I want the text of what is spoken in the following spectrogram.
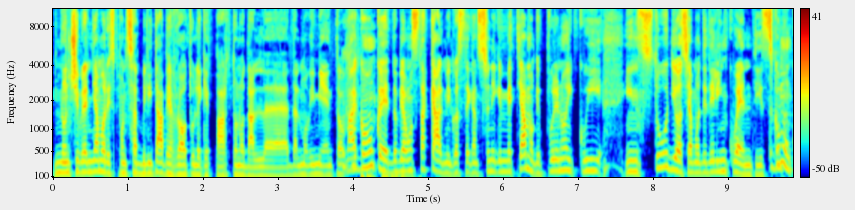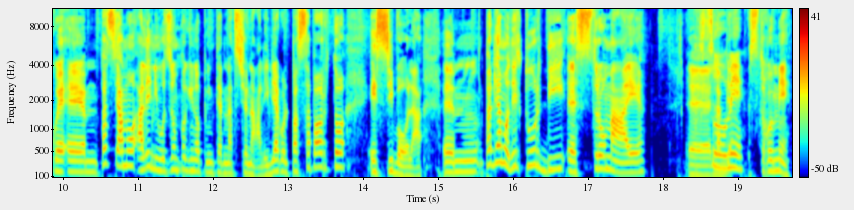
non ci prendiamo responsabilità per rotule che partono dal, dal movimento. Ma comunque dobbiamo staccarmi con queste canzoni che mettiamo, che pure noi qui in studio siamo dei delinquenti. Comunque, ehm, passiamo alle news un pochino più internazionali. Via col passaporto e si vola. Ehm, parliamo del tour di eh, Stromae. Eh, l'abbia- Stromae.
